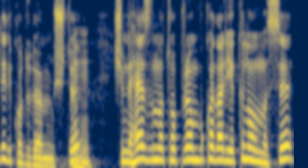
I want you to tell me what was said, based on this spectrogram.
dedikodu dönmüştü. Hı hı. Şimdi Haslam'la Toprak'ın bu kadar yakın olması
